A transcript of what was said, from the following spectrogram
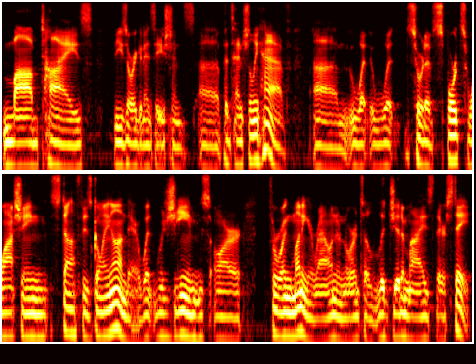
mob ties these organizations uh, potentially have. Um, what what sort of sports washing stuff is going on there? What regimes are throwing money around in order to legitimize their state?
